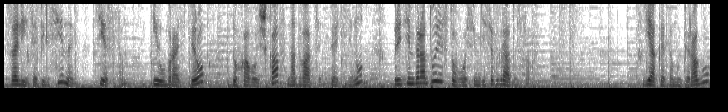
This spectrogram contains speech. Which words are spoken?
Залить апельсины тестом и убрать пирог в духовой шкаф на 25 минут при температуре 180 градусов. Я к этому пирогу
